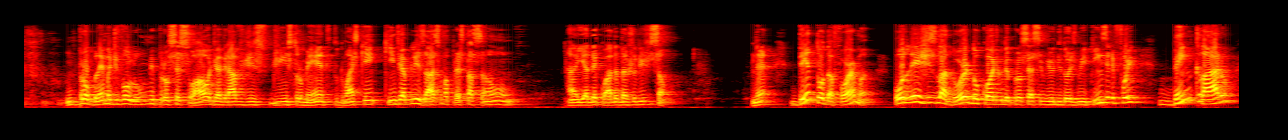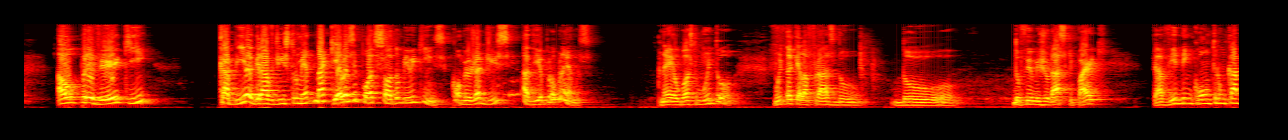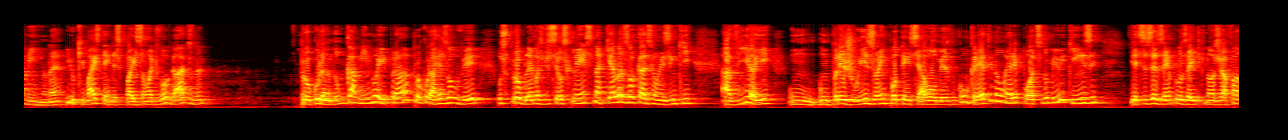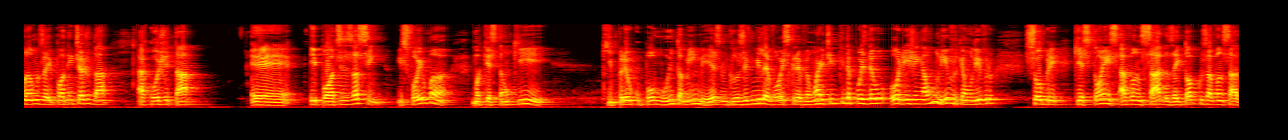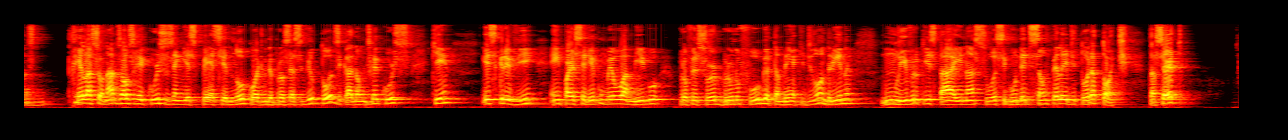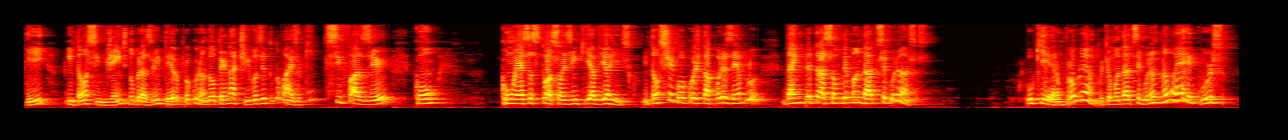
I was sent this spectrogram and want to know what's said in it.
um problema de volume processual, de agravo de, de instrumento e tudo mais, que, que inviabilizasse uma prestação aí adequada da jurisdição. Né? De toda forma, o legislador do Código de Processo Civil de 2015 ele foi bem claro ao prever que cabia agravo de instrumento naquelas hipóteses só do 2015. Como eu já disse, havia problemas. Né? Eu gosto muito, muito daquela frase do, do, do filme Jurassic Park, que a vida encontra um caminho, né? E o que mais tem nesse país são advogados, né? Procurando um caminho aí para procurar resolver os problemas de seus clientes naquelas ocasiões em que havia aí um, um prejuízo em potencial ou mesmo concreto e não era hipótese do 1015. E esses exemplos aí que nós já falamos aí podem te ajudar a cogitar é, hipóteses assim. Isso foi uma, uma questão que, que preocupou muito a mim mesmo, inclusive me levou a escrever um artigo que depois deu origem a um livro, que é um livro sobre questões avançadas, aí, tópicos avançados relacionados aos recursos em espécie no Código de Processo Civil, todos e cada um dos recursos, que escrevi em parceria com meu amigo professor Bruno Fuga, também aqui de Londrina, um livro que está aí na sua segunda edição pela editora Totti, tá certo? E então assim, gente no Brasil inteiro procurando alternativas e tudo mais. O que se fazer com com essas situações em que havia risco? Então se chegou a cogitar, por exemplo, da impetração de mandado de seguranças. O que era um problema, porque o mandado de segurança não é recurso.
